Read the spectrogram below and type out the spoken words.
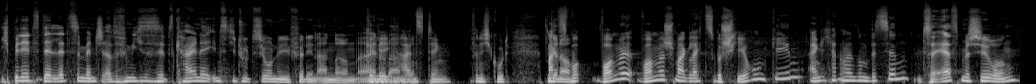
ich bin jetzt der letzte Mensch, also für mich ist es jetzt keine Institution wie für den anderen. anderen. Gelegenheitsding. Finde ich gut. Max, Genau. wo- wollen, wir, wollen wir schon mal gleich zur Bescherung gehen? Eigentlich hatten wir so ein bisschen. Zur ersten Bescherung.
